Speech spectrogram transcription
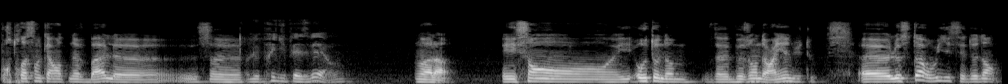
Pour 349 balles. Euh, Le prix du PSVR. Hein. Voilà. Et sans et autonome, vous avez besoin de rien du tout. Euh, le store, oui, c'est dedans.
